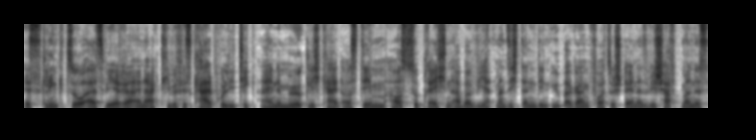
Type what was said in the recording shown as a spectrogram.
Es klingt so, als wäre eine aktive Fiskalpolitik eine Möglichkeit, aus dem auszubrechen. Aber wie hat man sich dann den Übergang vorzustellen? Also wie schafft man es,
